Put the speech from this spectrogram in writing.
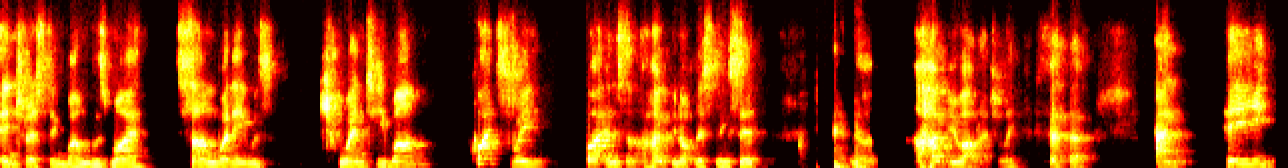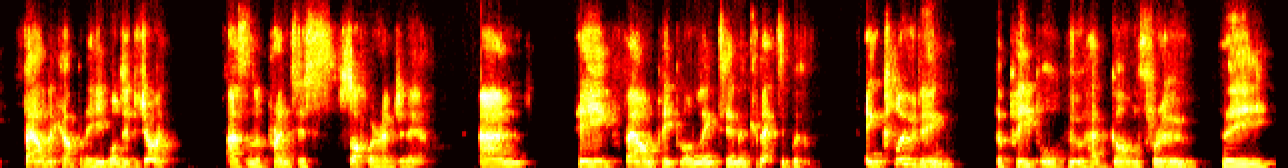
Interesting one was my son when he was 21. Quite sweet, quite innocent. I hope you're not listening, Sid. No, I hope you are actually. and he found a company he wanted to join as an apprentice software engineer. And he found people on LinkedIn and connected with them, including the people who had gone through the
